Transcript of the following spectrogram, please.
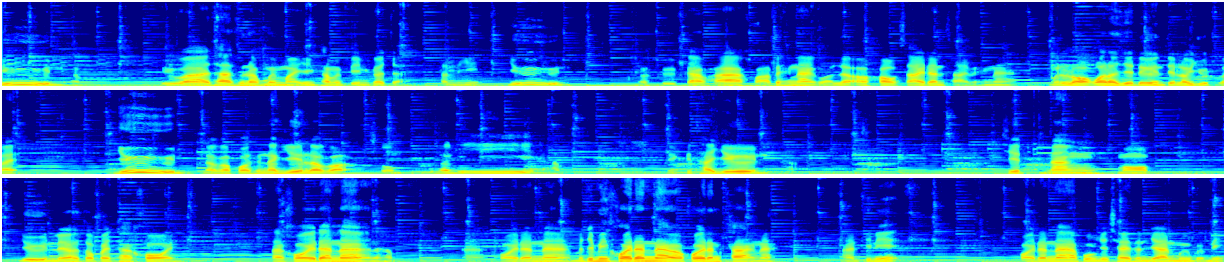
ยืนครับ หรือว่าถ้าสุนัขใหม่ๆยังทำไม่เป็นก็จะทำอย่านี้ยืน ก็คือก้าวขาขวาไปข้างหน้าก่อนแล้วเอาเข่าซ้ายดันซ้ายไปข้างหน้า เหมือนหลอกว่าเราจะเดินแต่เราหยุดไว้ ยืนแล้วก็พอสุนัขยืนเราก็ชมยิ้มแล้วดีนะครับนี่คือท่ายืนครับชิดนั่งหมอบยืนแล้วต่อไปท่าคอยท่าคอยด้านหน้านะครับคอยด้านหน้า มันจะมีคอยด้านหน้ากับคอยด้านข้างนะอ่าทีนี้คอยด้านหน้าผมจะใช้สัญญาณมือแบบนี้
